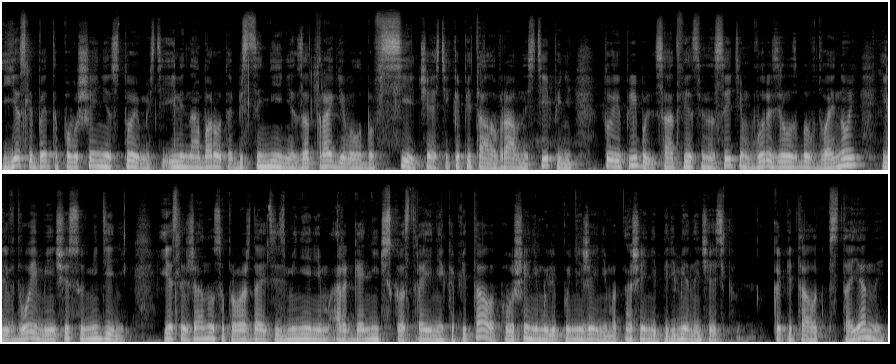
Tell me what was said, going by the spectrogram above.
Если бы это повышение стоимости или наоборот обесценение затрагивало бы все части капитала в равной степени, то и прибыль, соответственно, с этим выразилась бы в двойной или вдвое меньшей сумме денег. Если же оно сопровождается изменением органического строения капитала, повышением или понижением отношения переменной части капитала к постоянной,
